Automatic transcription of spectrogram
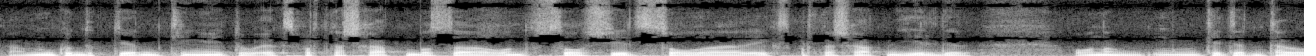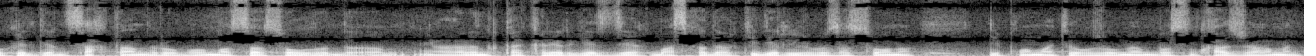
мүмкіндіктерін кеңейту экспортқа шығатын болса оны сол сол экспортқа шығатын елде оның кететін тәуекелдерін сақтандыру болмаса сол рынокқа кірер кезде басқа да кедергі болса соны дипломатиялық жолмен болсын қаржы жағымен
